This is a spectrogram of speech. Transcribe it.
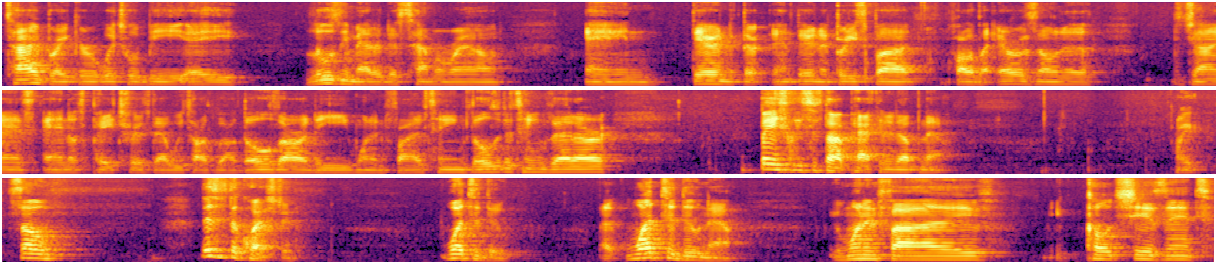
tiebreaker, which would be a losing matter this time around, and they're in the thir- and they're in the three spot, followed by Arizona, the Giants, and those Patriots that we talked about. Those are the one and five teams. Those are the teams that are basically to start packing it up now. Right. So this is the question: What to do? Like what to do now? You're one in five. Your coach isn't.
